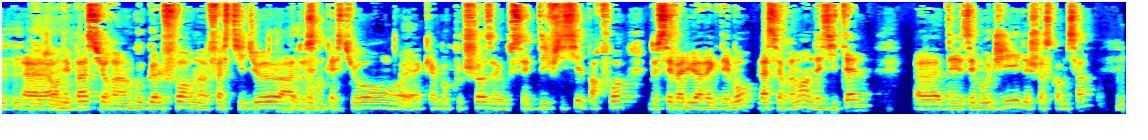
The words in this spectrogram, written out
Mm, mm, euh, on n'est pas sur un Google Form fastidieux à 200 questions ou avec beaucoup de choses où c'est difficile parfois de s'évaluer avec des mots. Là, c'est vraiment des items euh, des emojis, des choses comme ça. Mm.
